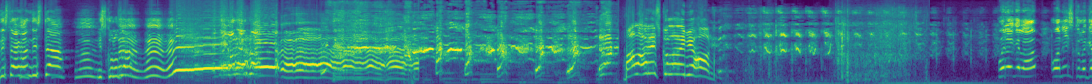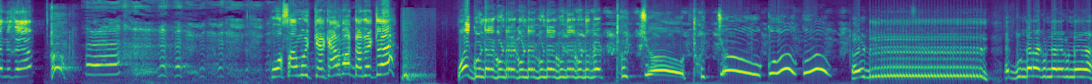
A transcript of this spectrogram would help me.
কান্দিস না কান্দিস না স্কুলে যা ভালো হলে স্কুলে যাবি হন পড়ে গেলাম অনেক স্কুলে কেমনে যাই পোষা মুখের কারবারটা দেখলে? ওই গুন্ডার গুন্ডার গুন্ডার গুন্ডার গুন্ডার গুন্ডার গুন্ডার ঠুচু ঠুচু কু কু। গুন্ডারা গুন্ডারা গুন্ডারা।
